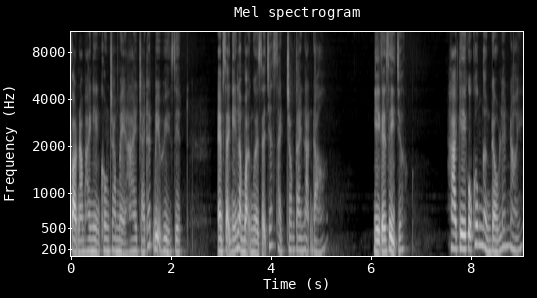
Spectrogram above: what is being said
vào năm 2012 trái đất bị hủy diệt, em sẽ nghĩ là mọi người sẽ chết sạch trong tai nạn đó. Nghĩ cái gì chứ? Hà Kỳ cũng không ngừng đầu lên nói.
